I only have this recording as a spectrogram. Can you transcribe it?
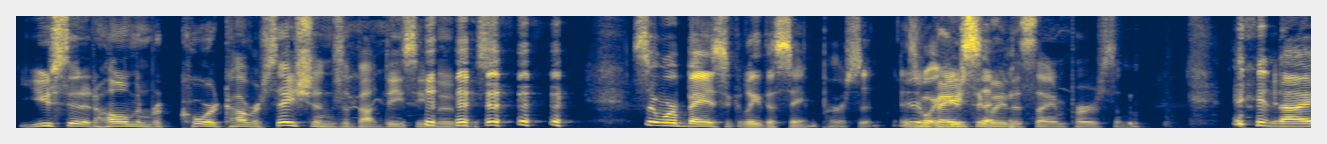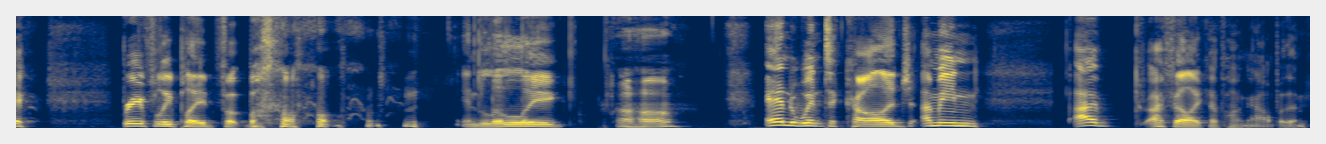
You sit at home and record conversations about DC movies. so we're basically the same person, is You're what basically you're the same person. and I briefly played football in Little League Uh huh. and went to college. I mean, I I feel like I've hung out with him.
